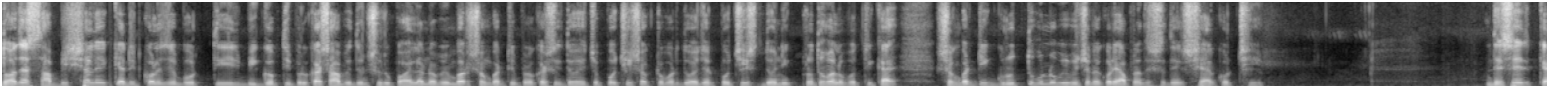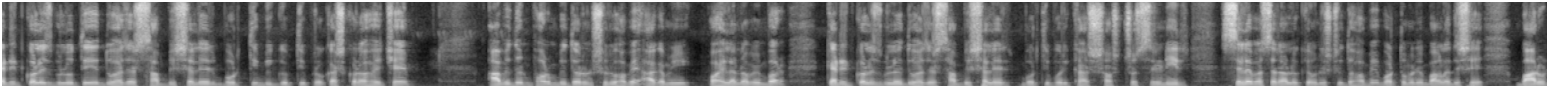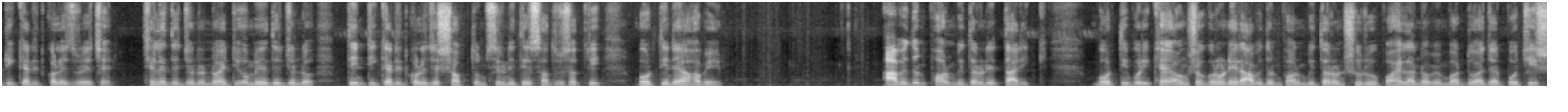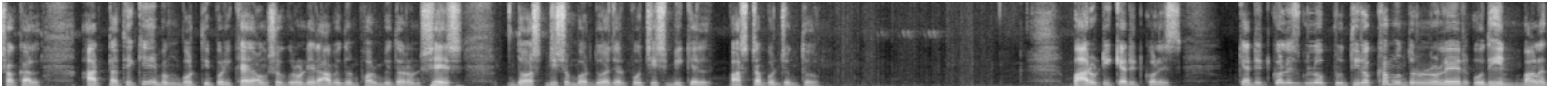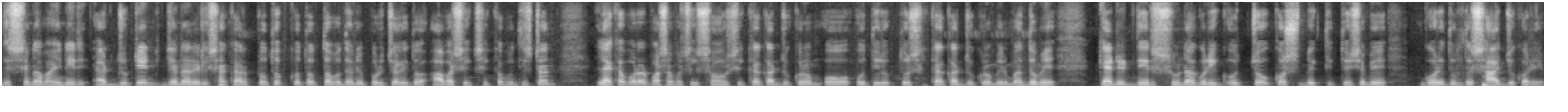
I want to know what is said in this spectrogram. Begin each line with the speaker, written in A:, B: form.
A: দু সালে ক্যাডেট কলেজে ভর্তির বিজ্ঞপ্তি প্রকাশ, আবেদন শুরু পয়লা নভেম্বর। সংবাদটি প্রকাশিত হয়েছে পঁচিশ অক্টোবর দু হাজার পঁচিশ দৈনিক প্রথম আলো পত্রিকায়। সংবাদটি গুরুত্বপূর্ণ বিবেচনা করে আপনাদের সাথে শেয়ার করছি। দেশের ক্যাডেট কলেজগুলোতে দু হাজার ছাব্বিশ সালের ভর্তি বিজ্ঞপ্তি প্রকাশ করা হয়েছে। আবেদন ফর্ম বিতরণ শুরু হবে আগামী পহেলা নভেম্বর। ক্যাডেট কলেজগুলোয় দু সালের ভর্তি পরীক্ষা ষষ্ঠ শ্রেণির সিলেবাসের আলোকে অনুষ্ঠিত হবে। বর্তমানে বাংলাদেশে বারোটি ক্যাডেট কলেজ রয়েছে। ছেলেদের জন্য নয়টি ও মেয়েদের জন্য তিনটি ক্যাডেট কলেজের সপ্তম শ্রেণীতে ছাত্রছাত্রী ভর্তি নেওয়া হবে। আবেদন ফর্ম বিতরণের তারিখ ভর্তি পরীক্ষায় অংশগ্রহণের আবেদন ফর্ম বিতরণ শুরু পহেলা নভেম্বর দু হাজার পঁচিশ সকাল আটটা থেকে এবং ভর্তি পরীক্ষায় অংশগ্রহণের আবেদন ফর্ম বিতরণ শেষ দশ ডিসেম্বর দু হাজার পঁচিশ বিকেল পাঁচটা পর্যন্ত। বারোটি ক্যাডেট কলেজ ক্যাডেট কলেজগুলো প্রতিরক্ষা মন্ত্রণালয়ের অধীন বাংলাদেশ সেনাবাহিনীর অ্যাডজুটেন্ট জেনারেল শাখার প্রত্যক্ষ তত্ত্বাবধানে পরিচালিত আবাসিক শিক্ষা প্রতিষ্ঠান, লেখাপড়ার পাশাপাশি সহশিক্ষা কার্যক্রম ও অতিরিক্ত শিক্ষা কার্যক্রমের মাধ্যমে ক্যাডেটদের সুনাগরিক ও চৌকস ব্যক্তিত্ব হিসেবে গড়ে তুলতে সাহায্য করে।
